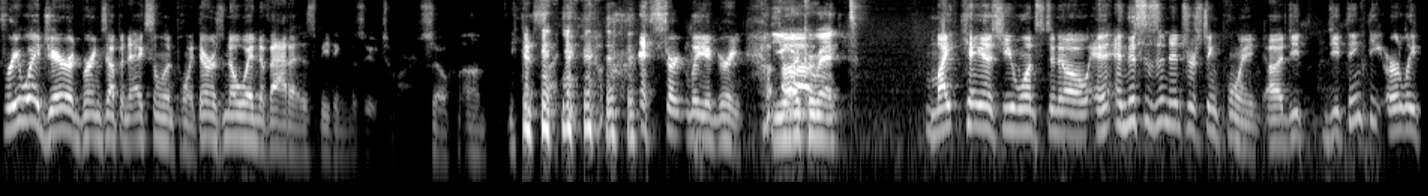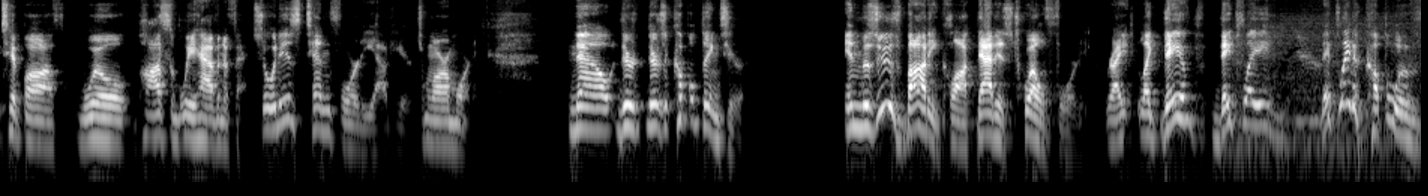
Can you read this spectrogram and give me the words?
Freeway Jared brings up an excellent point. There is no way Nevada is beating Mizzou tomorrow. So, um, yes, I, I, certainly agree. You are uh, correct. Mike KSU wants to know, and, and this is an interesting point. Uh, do, you, do you think the early tip off will possibly have an effect? So it is 1040 out here tomorrow morning. Now, there, there's a couple things here. In Mizzou's body clock, that is 1240. right? Like they have they played they played a couple of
